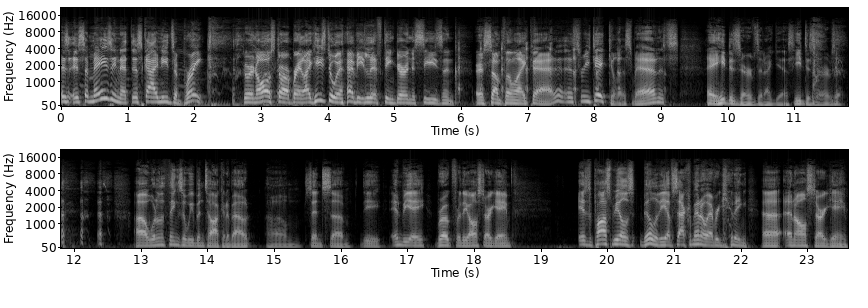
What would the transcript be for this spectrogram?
It's, it's amazing that this guy needs a break during All Star break. Like he's doing heavy lifting during the season or something like that. It's ridiculous, man. It's hey, he deserves it. I guess he deserves it. Uh, one of the things that we've been talking about um, since um, the NBA broke for the All Star game is the possibility of Sacramento ever getting uh, an All Star game.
